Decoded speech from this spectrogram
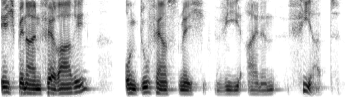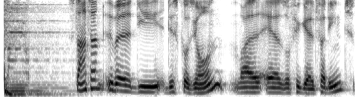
Ich bin ein Ferrari und du fährst mich wie einen Fiat. Slatan über die Diskussion, weil er so viel Geld verdient.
